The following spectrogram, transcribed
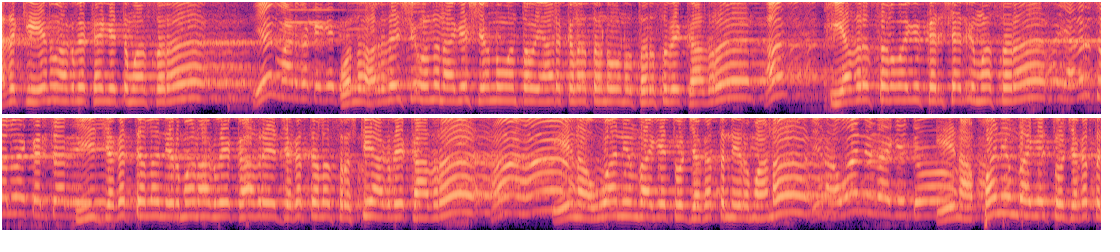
ಅದಕ್ಕೆ ಏನು ಆಗ್ಬೇಕಾಗೈತೆ ಮಾಸ್ತರ? ಏನ್ ಮಾಡ್ಬೇಕಾಗೈತೆ? ಒಂದು ಹರದೇಶಿ ಒಂದು ನಾಗೇಶಿ ಅನ್ನುವಂಥವು ಯಾಡ ಕಲಾ ತಂಡವನ್ನು ತರಿಸಬೇಕಾದ್ರ? ಹಾ? ಎದರ ಸಲುವಾಗಿ ಕರೆಸ್ಯಾರ್ರಿ ಮಾಸ್ತರ? ಎದರ ಸಲುವಾಗಿ ಕರ್ಸ್ಯಾರ್ರಿ. ಈ ಜಗತ್ತೆಲ್ಲ ನಿರ್ಮಾಣ ಆಗ್ಬೇಕಾದ್ರೆ ಜಗತ್ತೆಲ್ಲ ಸೃಷ್ಟಿ ಆಗ್ಬೇಕಾದ್ರ ಏನ್ ಅವ್ವನಿಂದ ಆಗೈತು ಜಗತ್ ನಿರ್ಮಾಣ? ಏನ್ ಅಪ್ಪನಿಂದ ಆಗೈತು ಜಗತ್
